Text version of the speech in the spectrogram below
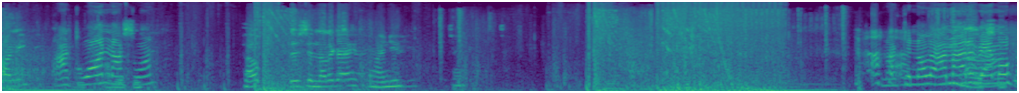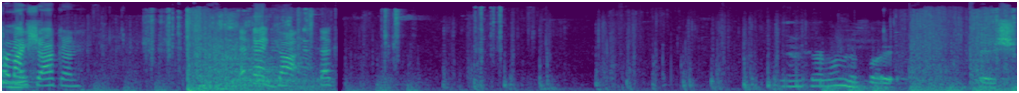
On me. Knocked one, knocked one. Help. There's another guy behind you. Knocked another. I'm out of ammo for my shotgun. That guy got that. Yeah, I'm gonna fight. Fish.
